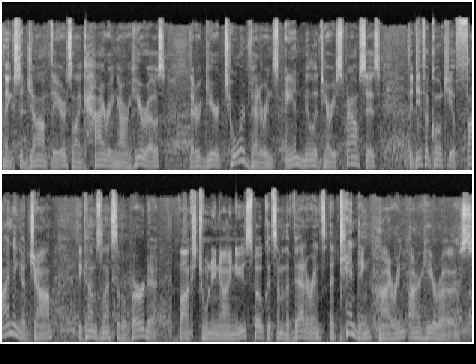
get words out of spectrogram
Thanks to job fairs like Hiring Our Heroes that are geared toward veterans and military spouses, the difficulty of finding a job becomes less of a burden. Fox 29 News spoke with some of the veterans attending Hiring Our Heroes.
